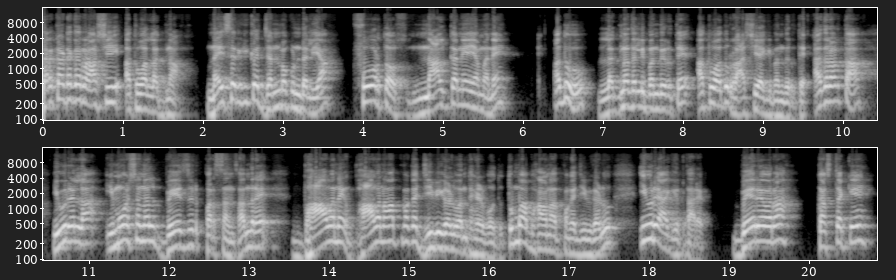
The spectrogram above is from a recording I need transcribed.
ಕರ್ಕಾಟಕ ರಾಶಿ ಅಥವಾ ಲಗ್ನ. ನೈಸರ್ಗಿಕ ಜನ್ಮ ಕುಂಡಲಿಯ ಫೋರ್ತ್ ಹೌಸ್ ನಾಲ್ಕನೆಯ ಮನೆ. ಅದು ಲಗ್ನದಲ್ಲಿ ಬಂದಿರುತ್ತೆ ಅಥವಾ ಅದು ರಾಶಿಯಾಗಿ ಬಂದಿರುತ್ತೆ. ಅದರ ಅರ್ಥ, ಇವರೆಲ್ಲ ಇಮೋಷನಲ್ ಬೇಸ್ಡ್ ಪರ್ಸನ್ಸ್ ಅಂದ್ರೆ ಭಾವನೆ, ಭಾವನಾತ್ಮಕ ಜೀವಿಗಳು ಅಂತ ಹೇಳ್ಬೋದು. ತುಂಬಾ ಭಾವನಾತ್ಮಕ ಜೀವಿಗಳು ಇವರೇ ಆಗಿರ್ತಾರೆ. ಬೇರೆಯವರ ಕಷ್ಟಕ್ಕೆ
